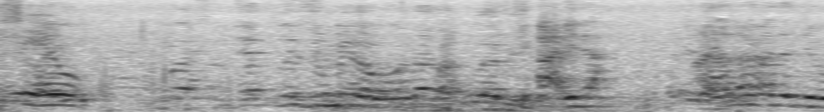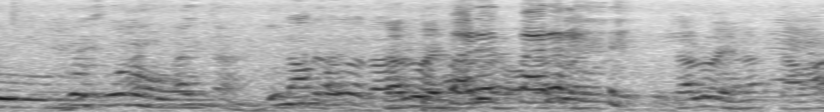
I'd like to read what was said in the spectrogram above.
शेव. चालू आहे परत परत. चालू आहे ना कावा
